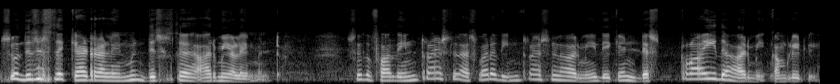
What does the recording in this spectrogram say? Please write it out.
so this is the cadre alignment this is the army alignment so the, for the international, as far as the international army, they can destroy the army completely.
